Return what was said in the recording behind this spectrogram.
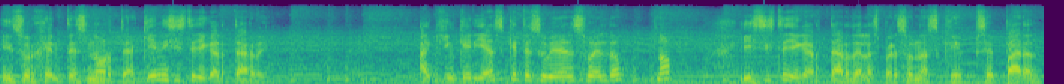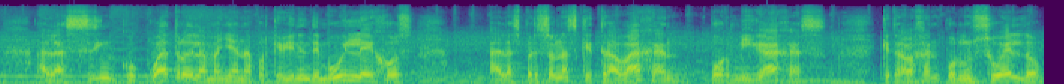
Insurgentes Norte. ¿A quién hiciste llegar tarde? ¿A quién querías que te subiera el sueldo? No. Hiciste llegar tarde a las personas que se paran a las 5, 4 de la mañana porque vienen de muy lejos. A las personas que trabajan por migajas, que trabajan por un sueldo.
